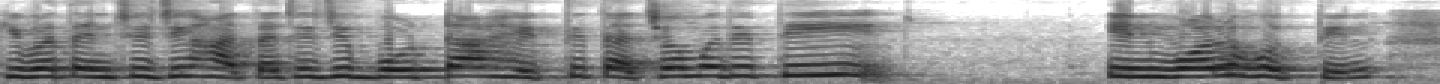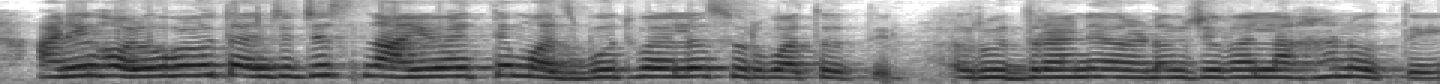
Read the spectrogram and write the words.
किंवा त्यांची जी हाताची जी बोटं आहेत ती त्याच्यामध्ये ती इन्वॉल्व्ह होतील आणि हळूहळू त्यांचे जे स्नायू आहेत ते मजबूत व्हायला सुरुवात होतील. रुद्र आणि अर्णव जेव्हा लहान होते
